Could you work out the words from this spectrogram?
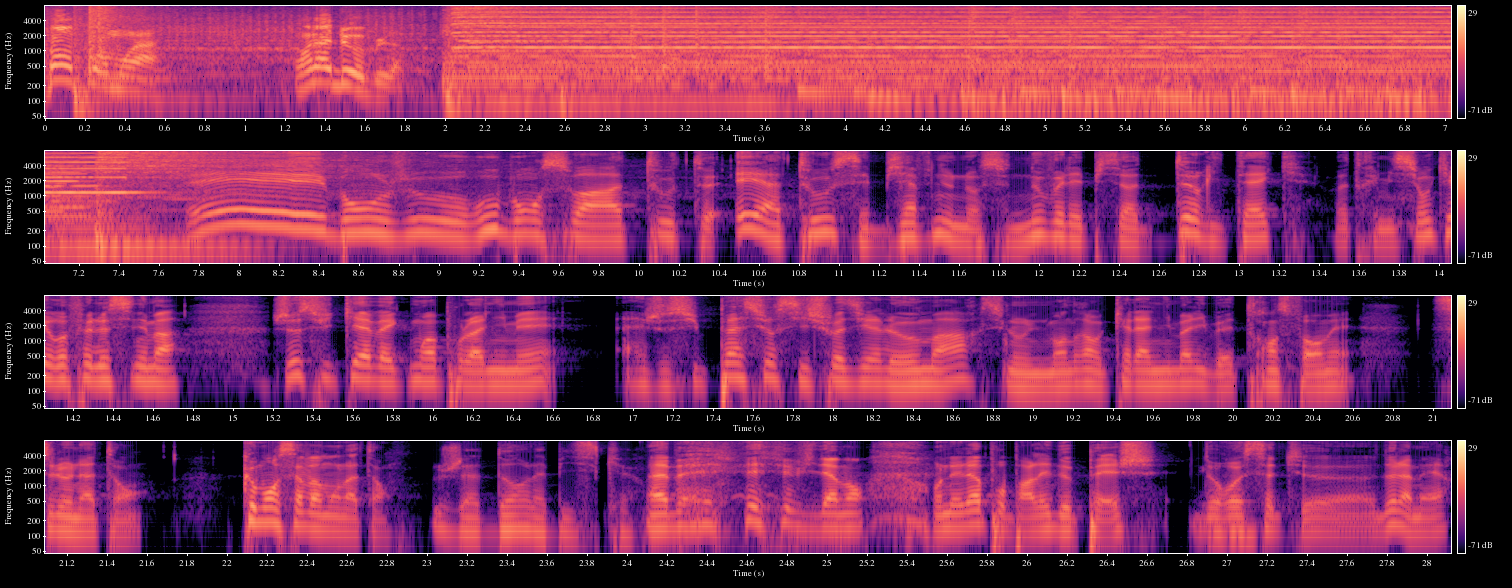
Bon pour moi. On la double. Bonsoir à toutes et à tous et bienvenue dans ce nouvel épisode de Retech, votre émission qui refait le cinéma. Je suis Kev avec moi pour l'animer. Et Je suis pas sûr s'il choisirait le homard, si l'on lui demanderait en quel animal il va être transformé. C'est le Nathan. Comment ça va mon Nathan? J'adore la bisque. Ah ben évidemment, on est là pour parler de pêche, de recettes euh, de la mer.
